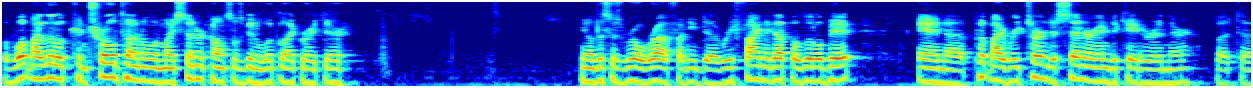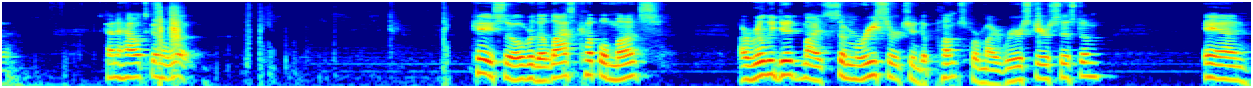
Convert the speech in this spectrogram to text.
of what my little control tunnel and my center console is going to look like right there. You know, this is real rough. I need to refine it up a little bit and uh, put my return to center indicator in there. But uh, it's kind of how it's going to look. Okay, so over the last couple months, I really did my some research into pumps for my rear steer system. And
